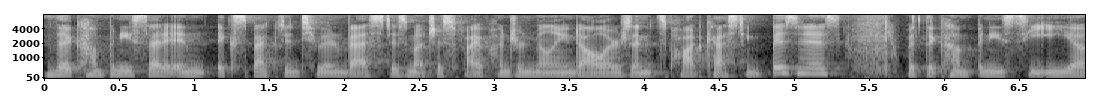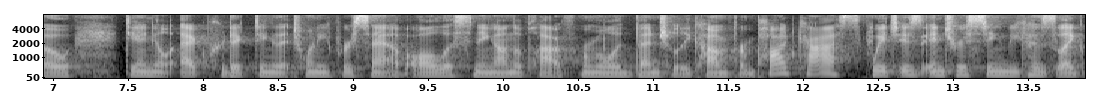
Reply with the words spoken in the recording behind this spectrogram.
the company said it expected to invest as much as $500 million in its podcasting business, with the company's CEO, Daniel Ek, predicting that 20% of all listening on the platform will eventually come from podcasts, which is interesting because, like,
